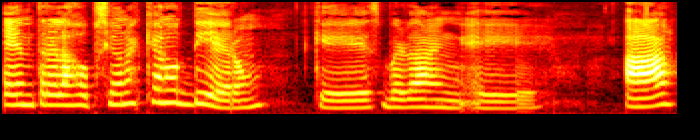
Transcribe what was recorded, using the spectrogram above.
entre las opciones que nos dieron, que es, ¿verdad? En, eh, A,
